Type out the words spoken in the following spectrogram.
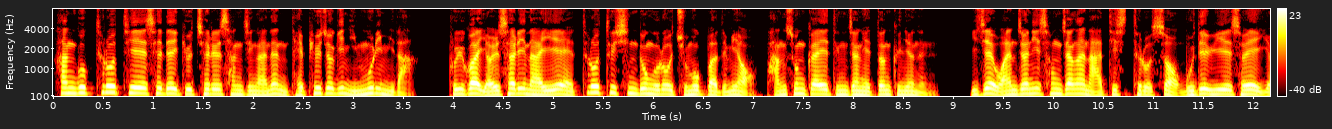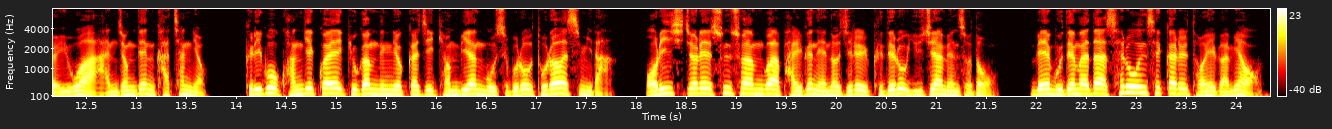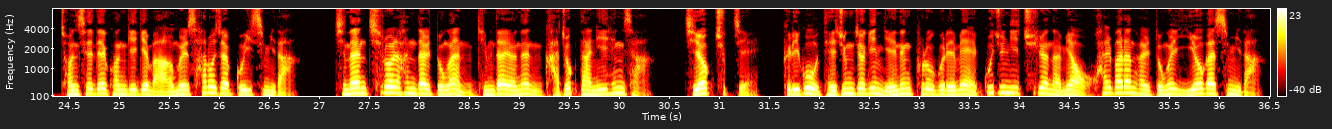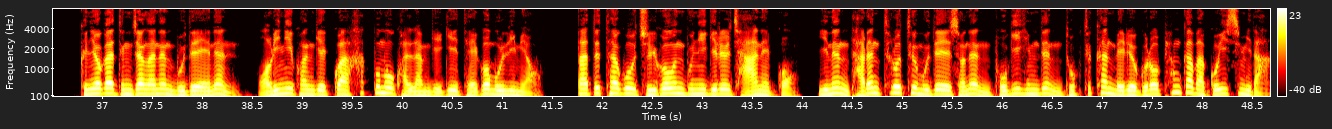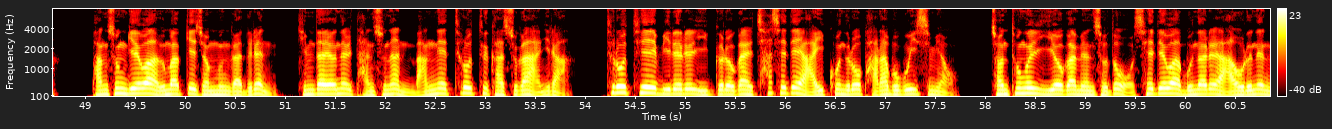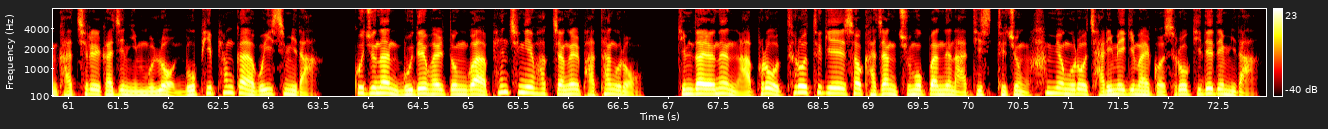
한국 트로트의 세대 교체를 상징하는 대표적인 인물입니다. 불과 10살이 나이에 트로트 신동으로 주목받으며 방송가에 등장했던 그녀는 이제 완전히 성장한 아티스트로서 무대 위에서의 여유와 안정된 가창력, 그리고 관객과의 교감 능력까지 겸비한 모습으로 돌아왔습니다. 어린 시절의 순수함과 밝은 에너지를 그대로 유지하면서도 매 무대마다 새로운 색깔을 더해가며 전 세대 관객의 마음을 사로잡고 있습니다. 지난 7월 한 달 동안 김다연은 가족 단위 행사, 지역 축제, 그리고 대중적인 예능 프로그램에 꾸준히 출연하며 활발한 활동을 이어갔습니다. 그녀가 등장하는 무대에는 어린이 관객과 학부모 관람객이 대거 몰리며 따뜻하고 즐거운 분위기를 자아냈고 이는 다른 트로트 무대에서는 보기 힘든 독특한 매력으로 평가받고 있습니다. 방송계와 음악계 전문가들은 김다연을 단순한 막내 트로트 가수가 아니라 트로트의 미래를 이끌어갈 차세대 아이콘으로 바라보고 있으며 전통을 이어가면서도 세대와 문화를 아우르는 가치를 가진 인물로 높이 평가하고 있습니다. 꾸준한 무대 활동과 팬층의 확장을 바탕으로 김다연은 앞으로 트로트계에서 가장 주목받는 아티스트 중 한 명으로 자리매김할 것으로 기대됩니다.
